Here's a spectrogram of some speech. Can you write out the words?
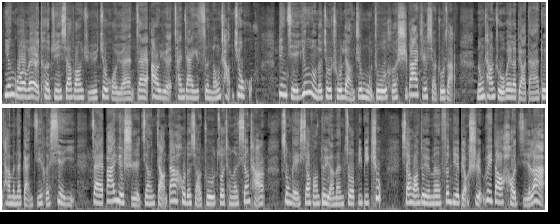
英国维尔特郡消防局救火员在二月参加一次农场救火并且英勇地救出两只母猪和十八只小猪崽儿。农场主为了表达对他们的感激和谢意，在八月时将长大后的小猪做成了香肠，送给消防队员们做 BBQ。消防队员们分别表示味道好极啦！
